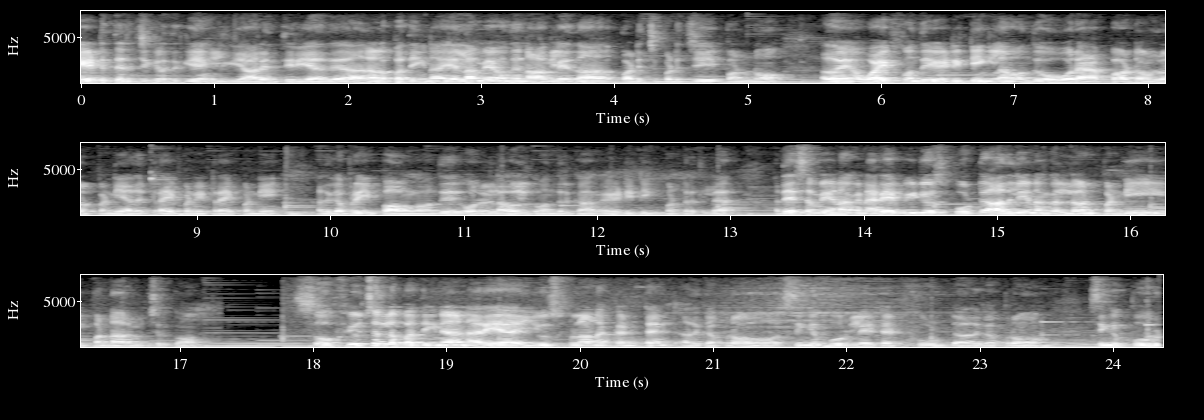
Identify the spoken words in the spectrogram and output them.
கேட்டு தெரிஞ்சுக்கிறதுக்கு எங்களுக்கு யாரையும் தெரியாது. அதனால் பார்த்தீங்கன்னா எல்லாமே வந்து நாங்களே தான் படித்து படித்து பண்ணோம். அதுவும் என் ஒய்ஃப் வந்து எடிட்டிங்லாம் வந்து ஒவ்வொரு ஆப்பாக டவுன்லோட் பண்ணி அதை ட்ரை பண்ணி ட்ரை பண்ணி அதுக்கப்புறம் இப்போ அவங்க வந்து ஒரு லெவலுக்கு வந்திருக்காங்க எடிட்டிங் பண்ணுறதுல அதே சமயம் நாங்கள் நிறைய வீடியோஸ் போட்டு அதுலேயும் நாங்கள் லேர்ன் பண்ணி பண்ண ஆரம்பிச்சிருக்கோம். ஸோ ஃப்யூச்சரில் பார்த்தீங்கன்னா நிறைய யூஸ்ஃபுல்லான கண்டென்ட் அதுக்கப்புறம் சிங்கப்பூர் ரிலேட்டட் ஃபுட் அதுக்கப்புறம் சிங்கப்பூர்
